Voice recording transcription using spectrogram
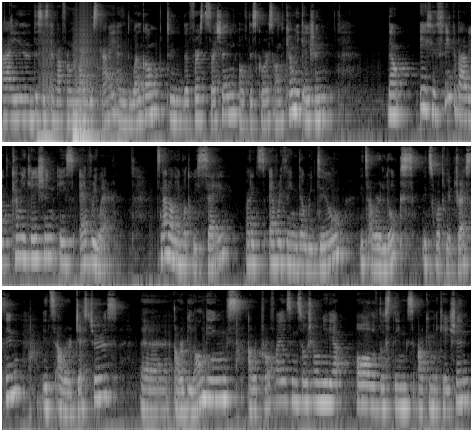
Hi, uh, this is Eva from Why Blue Sky, and welcome to the first session of this course on communication. Now, if you think about it, communication is everywhere. It's not only what we say, but it's everything that we do, it's our looks, it's what we're dressed in, it's our gestures, uh, our belongings, our profiles in social media. All of those things are communication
